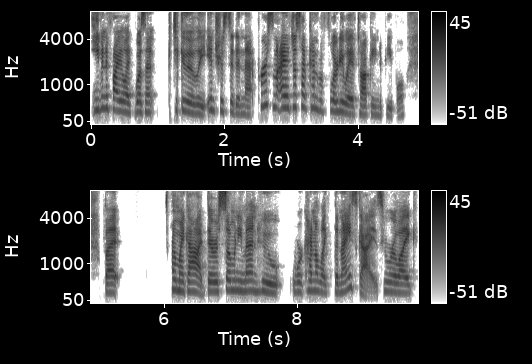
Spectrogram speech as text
even if I like wasn't particularly interested in that person, I just had kind of a flirty way of talking to people. But oh my god, there were so many men who were kind of like the nice guys who were like,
